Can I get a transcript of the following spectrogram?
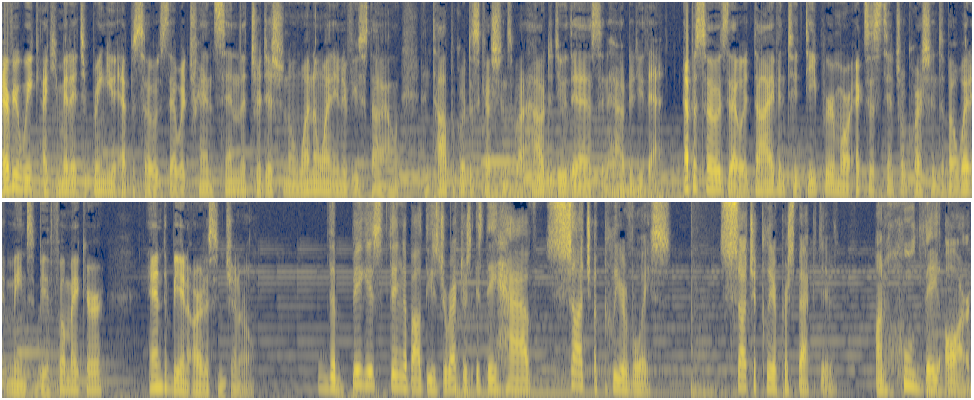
Every week, I committed to bring you episodes that would transcend the traditional one on one interview style and topical discussions about how to do this and how to do that. Episodes that would dive into deeper, more existential questions about what it means to be a filmmaker and to be an artist in general. The biggest thing about these directors is they have such a clear voice, such a clear perspective on who they are.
